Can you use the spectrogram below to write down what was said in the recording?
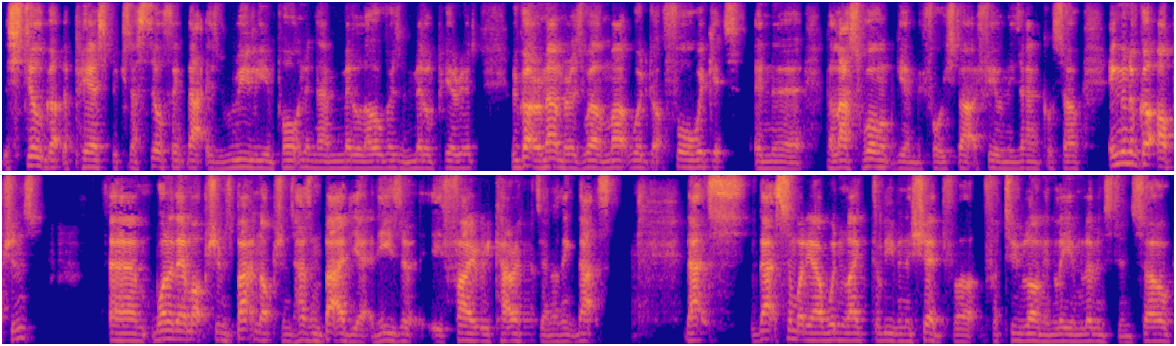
They still got the pace because I still think that is really important in their middle overs and middle period. We've got to remember as well, Mark Wood got four wickets in the, the last warm up game before he started feeling his ankle. So England have got options. Um, one of them options, batting options, hasn't batted yet, and he's a he's fiery character, and I think that's that's that's somebody I wouldn't like to leave in the shed for for too long in Liam Livingstone. So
